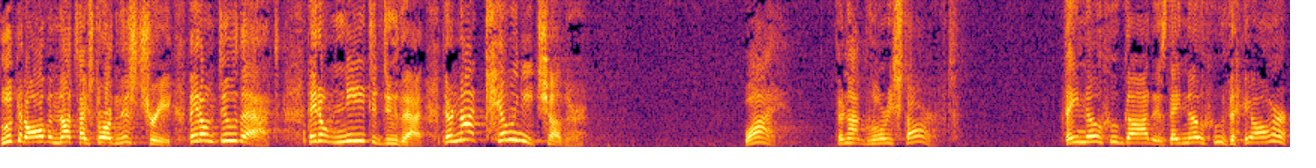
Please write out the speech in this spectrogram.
Look at all the nuts I've stored in this tree. They don't do that. They don't need to do that. They're not killing each other. Why? They're not glory starved. They know who God is, they know who they are.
